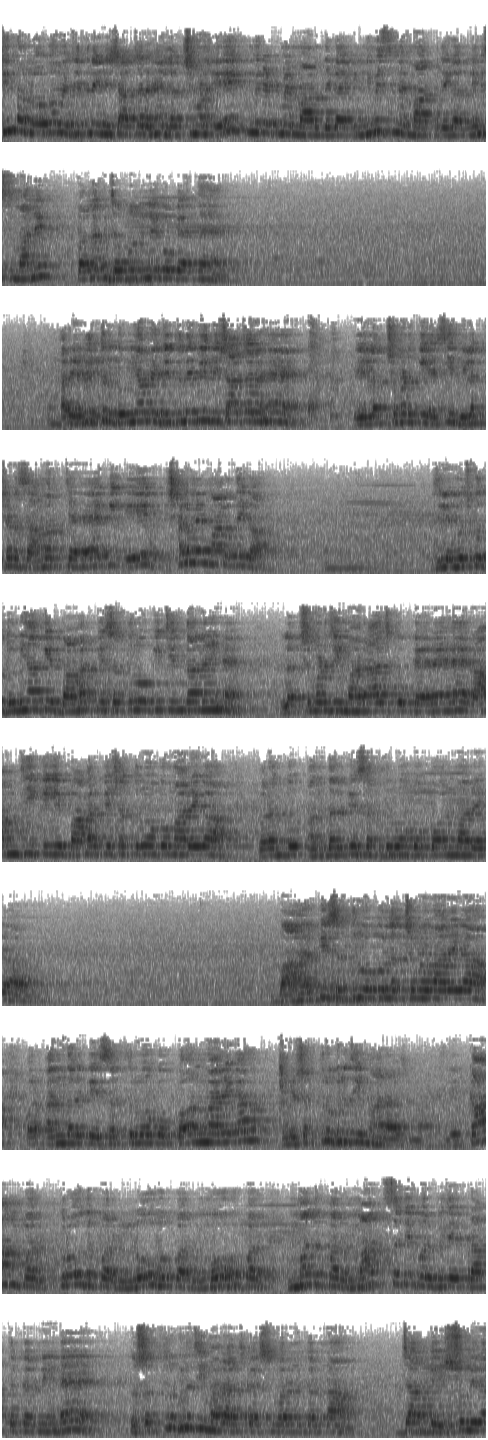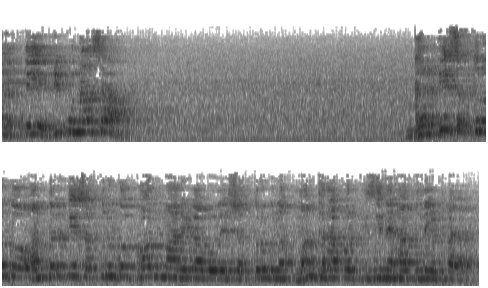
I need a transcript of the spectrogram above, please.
तीनों लोगों में जितने निशाचर हैं, लक्ष्मण एक मिनट में मार देगा, एक निमिष में मार देगा। निमिष माने पलक झपकने को कहते हैं। अरे मित्र, दुनिया में जितने भी निशाचर हैं, ये लक्ष्मण की ऐसी विलक्षण सामर्थ्य है कि एक क्षण में मार देगा। इसलिए मुझको दुनिया के बाहर के शत्रुओं की चिंता नहीं है। लक्ष्मण जी महाराज को कह रहे हैं, राम जी के ये बाहर के शत्रुओं को मारेगा, परंतु अंदर के शत्रुओं को कौन मारेगा? बाहर के शत्रुओं को लक्ष्मण मारेगा और अंदर के शत्रुओं को कौन मारेगा? बोले, शत्रुघ्न जी महाराज मारेंगे। काम पर, क्रोध पर, लोभ पर, मोह पर, मद पर, मात्सर्य पर विजय प्राप्त करनी है। तो शत्रुघ्न जी महाराज का स्मरण करना, जाके सुमिरन ते रिपुनासा घर के शत्रु को, अंदर के शत्रु को कौन मारेगा? बोले, शत्रुघ्न। मंथरा पर किसी ने हाथ नहीं उठाया।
